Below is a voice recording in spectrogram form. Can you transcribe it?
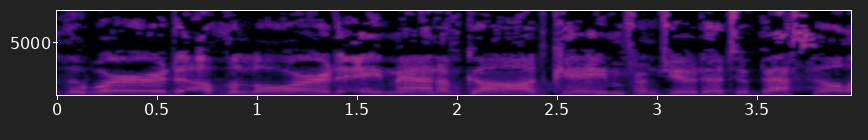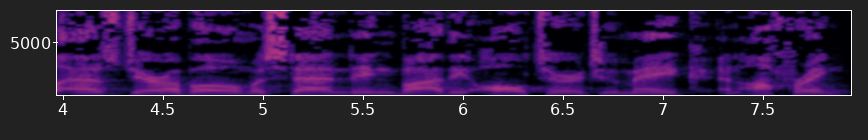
the word of the Lord, a man of God came from Judah to Bethel as Jeroboam was standing by the altar to make an offering.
